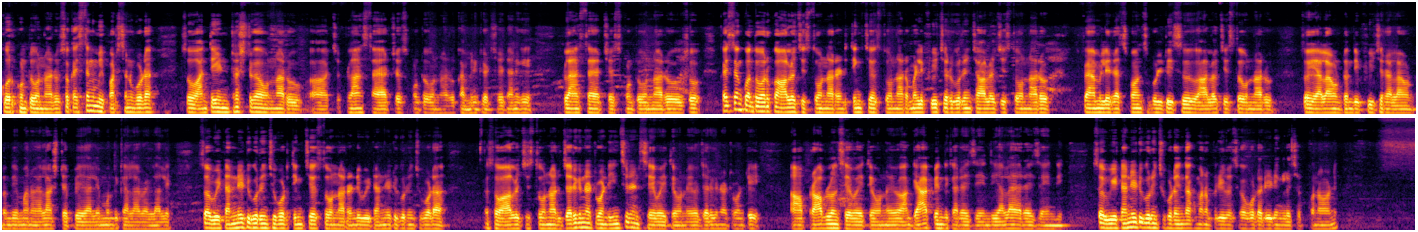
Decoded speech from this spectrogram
కోరుకుంటూ ఉన్నారు. సో ఖచ్చితంగా మీ పర్సన్ కూడా సో అంతే ఇంట్రెస్ట్‌గా ఉన్నారు. ప్లాన్స్ తయారు చేసుకుంటూ ఉన్నారు. కమ్యూనికేట్ చేయడానికి ప్లాన్స్ తయారు చేసుకుంటూ ఉన్నారు. సో ఖచ్చితంగా కొంతవరకు ఆలోచిస్తూ ఉన్నారండి. థింక్ చేస్తూ ఉన్నారు. మళ్ళీ ఫ్యూచర్ గురించి ఆలోచిస్తూ ఉన్నారు. ఫ్యామిలీ రెస్పాన్సిబిలిటీస్ ఆలోచిస్తూ ఉన్నారు. సో ఎలా ఉంటుంది? ఫ్యూచర్ ఎలా ఉంటుంది? మనం ఎలా స్టెప్ వేయాలి ముందుకు ఎలా వెళ్ళాలి? సో వీటన్నిటి గురించి కూడా థింక్ చేస్తూ ఉన్నారండి. వీటన్నిటి గురించి కూడా సో ఆలోచిస్తూ ఉన్నారు. జరిగినటువంటి ఇన్సిడెంట్స్ ఏవైతే ఉన్నాయో, జరిగినటువంటి ఆ ప్రాబ్లమ్స్ ఏవైతే ఉన్నాయో, ఆ గ్యాప్ ఎందుకు అరైజ్ అయింది? ఎలా అరైజ్ అయింది? సో వీటన్నిటి గురించి కూడా ఇందాక మనం ప్రీవియస్‌గా కూడా రీడింగ్‌లో చెప్పుకున్నామండి.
